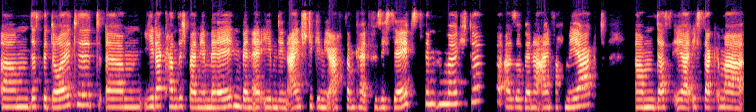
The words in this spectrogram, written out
Ähm, das bedeutet, ähm, jeder kann sich bei mir melden, wenn er eben den Einstieg in die Achtsamkeit für sich selbst finden möchte. Also wenn er einfach merkt, ähm, dass er, ich sag immer,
